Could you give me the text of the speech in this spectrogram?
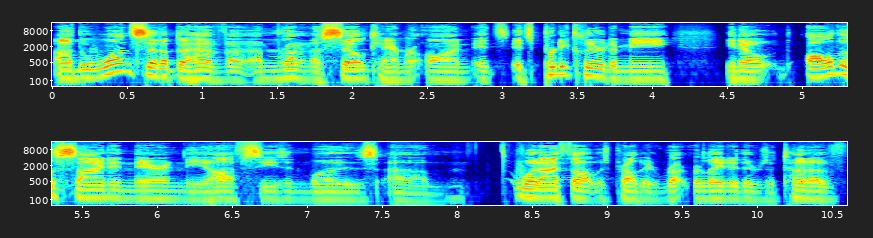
Uh, the one setup that I have, uh, I'm running a cell camera on. It's it's pretty clear to me. You know, all the sign in there in the off season was um, what I thought was probably rut related. There was a ton of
